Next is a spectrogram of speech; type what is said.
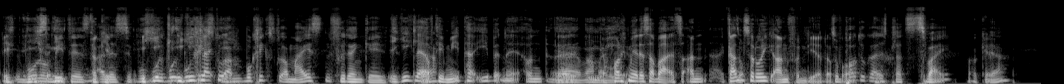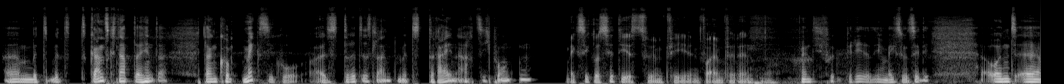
Ich- Wohnung ich- mietest, okay. alles. Wo, Ich- wo, wo, kriegst ich- du am, wo kriegst du am meisten für dein Geld? Ich gehe gleich Ja? auf die Metaebene und Ja, äh, wir ich horch mir das aber als an, ganz ruhig an von dir davor. So, Portugal ist Platz zwei, Okay. ja, äh, mit, mit ganz knapp dahinter. Dann kommt Mexiko als drittes Land mit 83 Punkten. Mexico City ist zu empfehlen, vor allem für Rentner. Wir reden nicht von Mexico City. Und äh,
